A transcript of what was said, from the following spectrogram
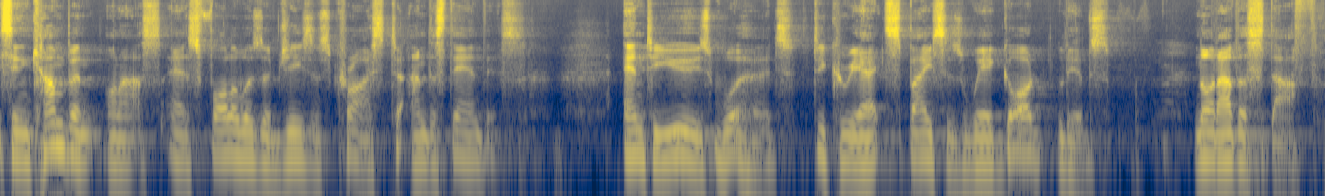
It's incumbent on us as followers of Jesus Christ to understand this and to use words to create spaces where God lives, not other stuff.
